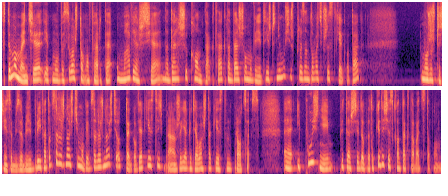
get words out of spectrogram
w tym momencie, jak mu wysyłasz tą ofertę, umawiasz się na dalszy kontakt, tak? na dalsze umówienie. Ty jeszcze nie musisz prezentować wszystkiego, tak? Możesz wcześniej sobie zrobić briefa. To w zależności, mówię, w zależności od tego, w jakiej jesteś branży, jak działasz, taki jest ten proces. E, I później pytasz się, dobra, to kiedy się skontaktować z tobą?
